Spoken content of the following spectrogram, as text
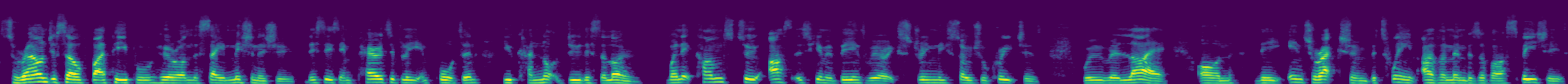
surround yourself by people who are on the same mission as you. This is imperatively important. You cannot do this alone. When it comes to us as human beings, we are extremely social creatures. We rely on the interaction between other members of our species.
